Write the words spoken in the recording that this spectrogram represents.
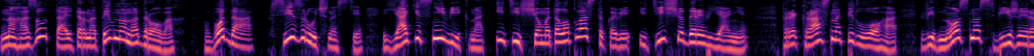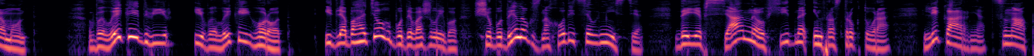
на газу та альтернативно на дровах, вода, всі зручності, якісні вікна, і ті, що металопластикові, і ті, що дерев'яні, прекрасна підлога, відносно свіжий ремонт, великий двір і великий город. І для багатьох буде важливо, що будинок знаходиться в місті, де є вся необхідна інфраструктура: лікарня, ЦНАП,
